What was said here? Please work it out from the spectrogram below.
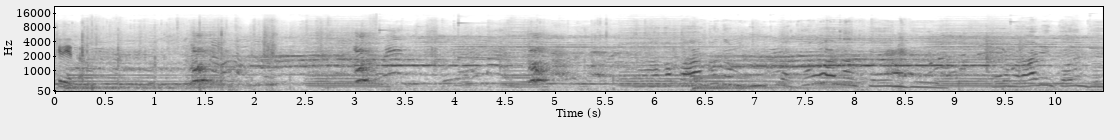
ka dito. Nakakapagod ang pagkuha ng candy. Pero maraming candy.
